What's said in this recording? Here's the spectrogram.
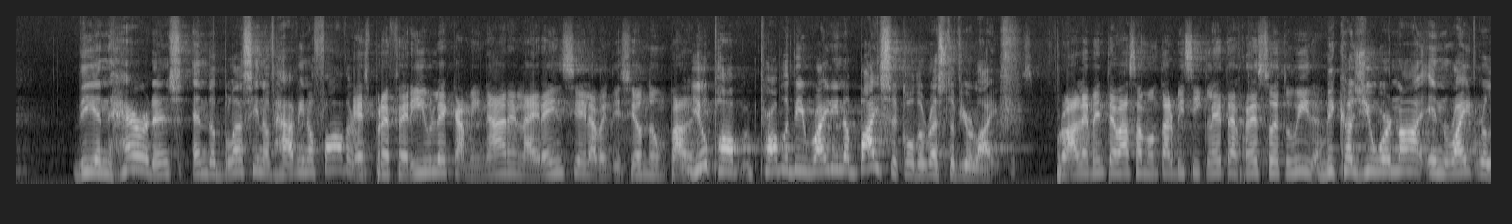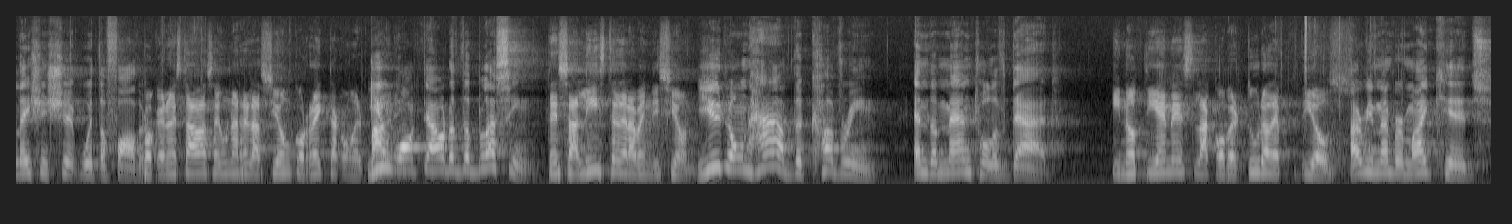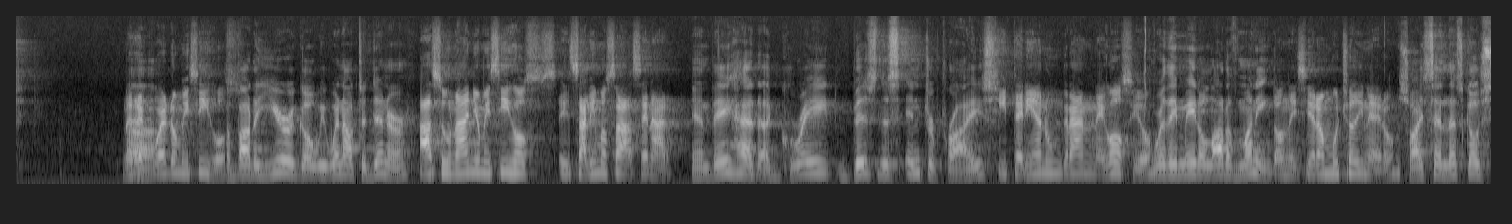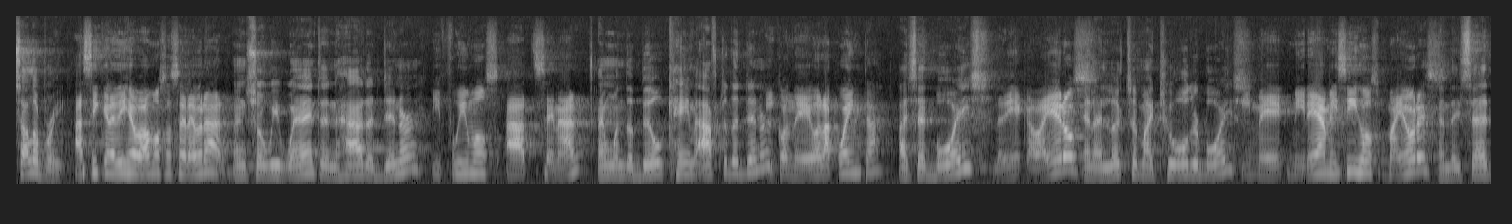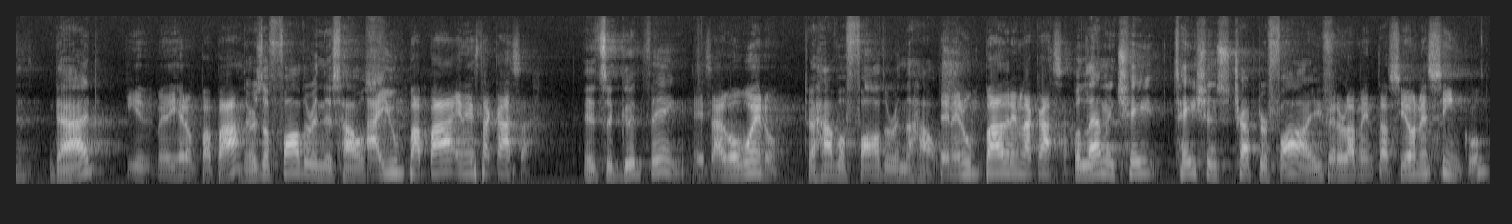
the inheritance and the blessing of having a father. Es preferible caminar en la herencia y la bendición de un padre. You'll prob- probably be riding a bicycle the rest of your life. Probablemente vas a montar bicicleta el resto de tu vida because you were not in right relationship with the Father. porque no estabas en una relación correcta con el Padre. You walked out of the blessing. Te saliste de la bendición You don't have the covering and the mantle of dad. y no tienes la cobertura de Dios. I remember my kids Me Ah, recuerdo mis hijos. about a year ago, we went out to dinner Hace un año mis hijos eh, salimos a cenar and they had a great business enterprise y tenían un gran negocio where they made a lot of money. donde hicieron mucho dinero. So I said, let's go celebrate. Así que le dije, vamos a celebrar. And so we went and had a dinner. Y fuimos a cenar And when the bill came after the dinner, y cuando llegó la cuenta, I said, boys. le dije, caballeros, And I looked to my two older boys y me miré a mis hijos mayores and they said, Dad, y me dijeron, papá, there's a father in this house. hay un papá en esta casa. It's a good thing Es algo bueno to have a father in the house. tener un padre en la casa. But Lamentations chapter 5, Pero Lamentaciones 5,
